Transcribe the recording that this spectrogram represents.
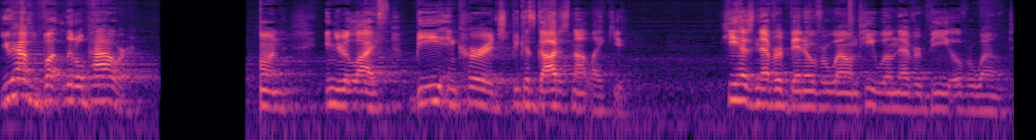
You have but little power on in your life. Be encouraged because God is not like you. He has never been overwhelmed. He will never be overwhelmed.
